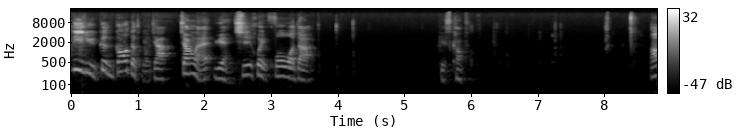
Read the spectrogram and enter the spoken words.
利率更高的国家将来远期会 forward discount，好，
